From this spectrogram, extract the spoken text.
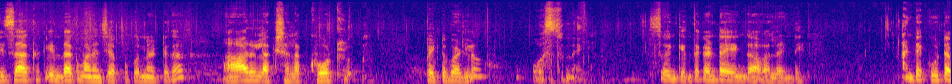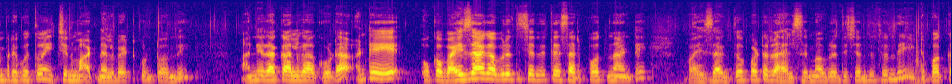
విశాఖకి ఇందాక మనం చెప్పుకున్నట్టుగా ఆరు లక్షల కోట్లు పెట్టుబడులు వస్తున్నాయి. సో ఇంకింతకంటే ఏం కావాలండి? అంటే కూటమి ప్రభుత్వం ఇచ్చిన మాట నిలబెట్టుకుంటోంది. అన్ని రకాలుగా కూడా అంటే ఒక వైజాగ్ అభివృద్ధి చెందితే సరిపోతుందా అంటే వైజాగ్తో పాటు రాయలసీమ అభివృద్ధి చెందుతుంది. ఇటుపక్క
